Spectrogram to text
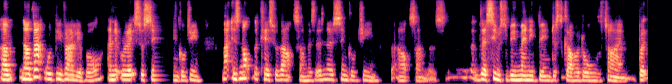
Um, now that would be valuable, and it relates to a single gene. That is not the case with Alzheimer's. There's no single gene for Alzheimer's. There seems to be many being discovered all the time, but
